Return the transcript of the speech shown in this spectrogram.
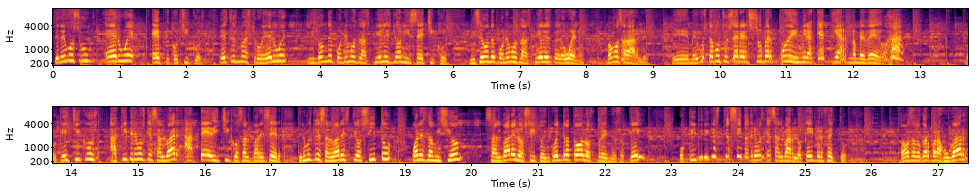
Tenemos un héroe épico, chicos. Este es nuestro héroe. ¿Y dónde ponemos las pieles? Yo ni sé, chicos. Ni sé dónde ponemos las pieles, pero bueno, vamos a darle. Eh, me gusta mucho ser el Super Pudín, mira qué tierno me veo. Ok, chicos, aquí tenemos que salvar a Teddy, chicos, al parecer. Tenemos que salvar este osito. ¿Cuál es la misión? Salvar el osito. Encuentra todos los premios, ¿ok? Ok, miren que este osito tenemos que salvarlo, ¿ok? Perfecto. Vamos a tocar para jugar.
